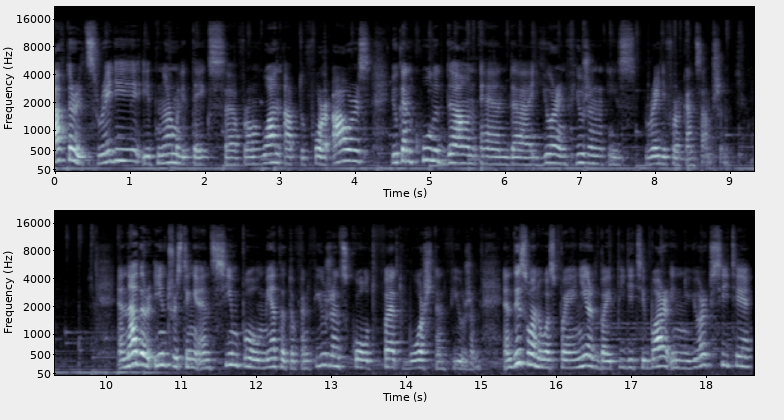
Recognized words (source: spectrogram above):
After it's ready, it normally takes uh, from 1 up to 4 hours hours, you can cool it down and uh, your infusion is ready for consumption. Another interesting and simple method of infusion is called fat washed infusion. And this one was pioneered by PDT Bar in New York City.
